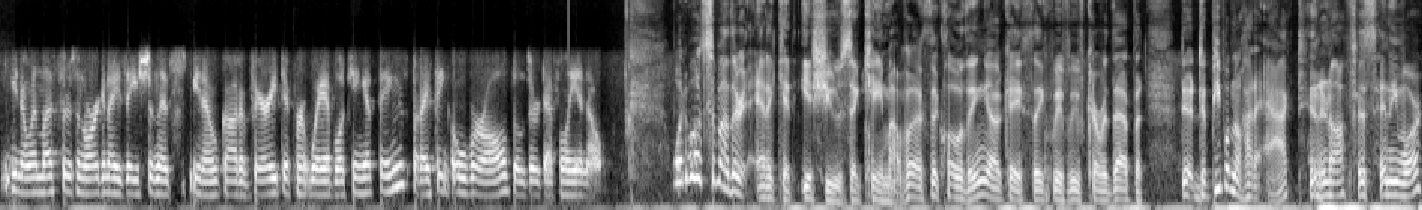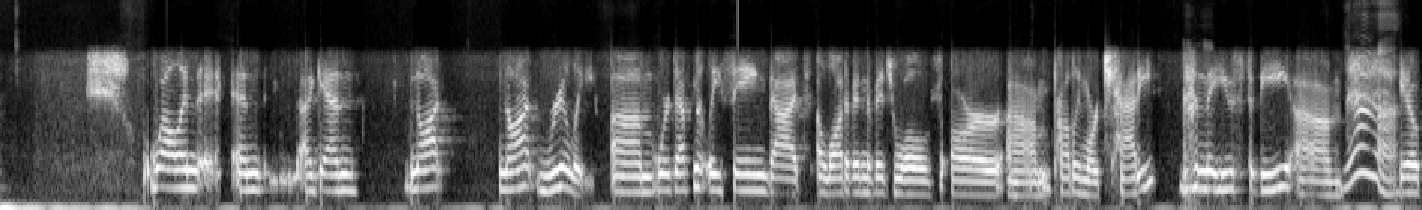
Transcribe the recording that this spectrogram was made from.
you know, unless there's an organization that's, you know, got a very different way of looking at things. But I think overall, those are definitely a no. What about some other etiquette issues that came up? Uh, the clothing, okay, I think we've, we've covered that, but do, do people know how to act in an office anymore? Well, and and again, not not really. Um, we're definitely seeing that a lot of individuals are um, probably more chatty than they used to be. Um, Yeah. You know,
